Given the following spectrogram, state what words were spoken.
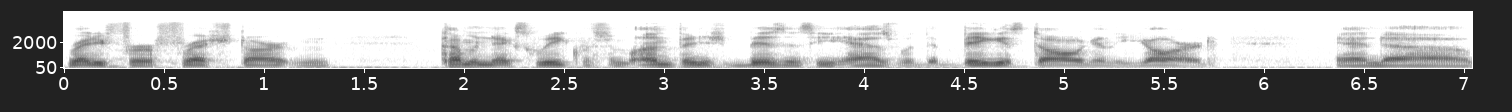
ready for a fresh start. And coming next week with some unfinished business he has with the biggest dog in the yard. And uh,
